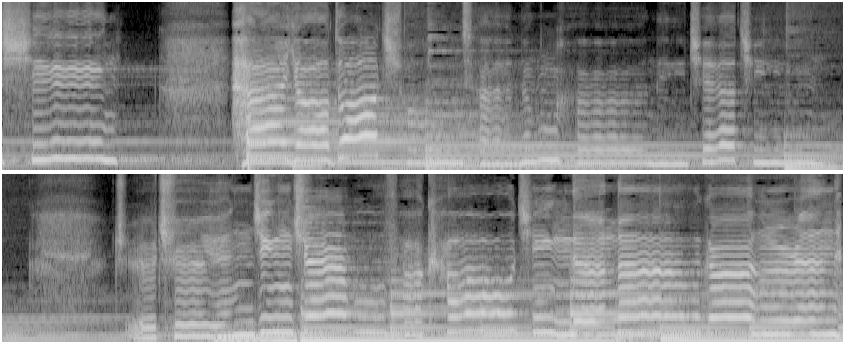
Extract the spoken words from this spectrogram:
心还要多久才能和你接近？咫尺远近却无法靠近的那个人。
